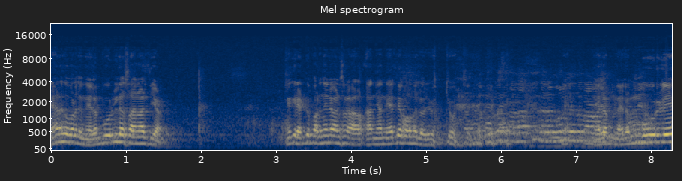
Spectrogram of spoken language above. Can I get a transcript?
ഞാനത് പറഞ്ഞു നിലമ്പൂരിലെ സ്ഥാനാർത്ഥിയാണ്. എനിക്ക് രണ്ട് പറഞ്ഞതിന് മനസ്സിലാവും ഞാൻ നേരത്തെ പറഞ്ഞല്ലോ നിലം നിലമ്പൂരിലെ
